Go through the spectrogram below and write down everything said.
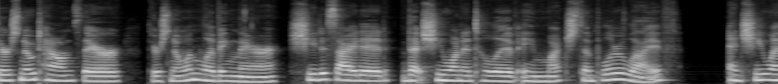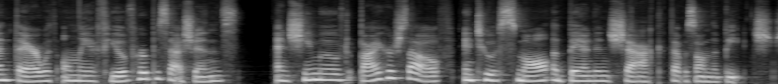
There's no towns there. There's no one living there. She decided that she wanted to live a much simpler life, and she went there with only a few of her possessions, and she moved by herself into a small abandoned shack that was on the beach.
